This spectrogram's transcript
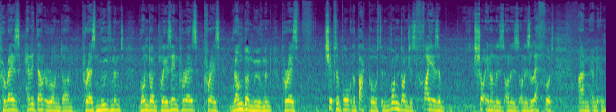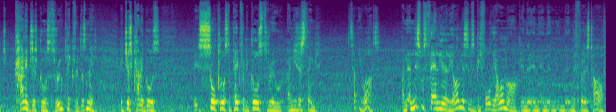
Perez headed down to Rondon, Perez movement, Rondon plays in Perez, Perez Rondon movement, Perez chips a ball to the back post, and Rondon just fires a shot in on his on his on his left foot, and and, and kind of just goes through Pickford, doesn't it? It just kind of goes. It's so close to Pickford, it goes through, and you just think, tell you what, and, and this was fairly early on. This was before the hour mark in the in, in, in the first half.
